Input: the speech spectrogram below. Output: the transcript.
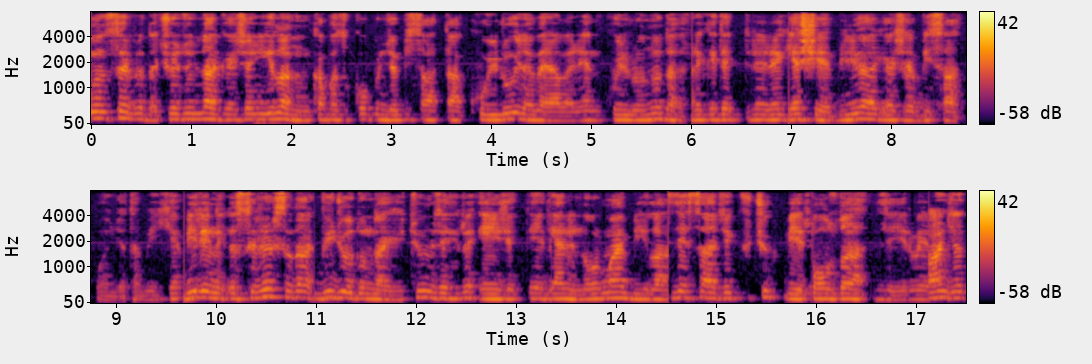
Bu sırrı da çözüldü arkadaşlar. Yılanın kafası kopunca bir saat daha kuyruğuyla beraber yani kuyruğunu da hareket ettirerek yaşayabiliyor arkadaşlar bir saat boyunca tabii ki. Birini ısırırsa da vücudundaki tüm zehri enjekte ediyor. Yani normal bir yılan size sadece küçük bir dozda zehir verir. Ancak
